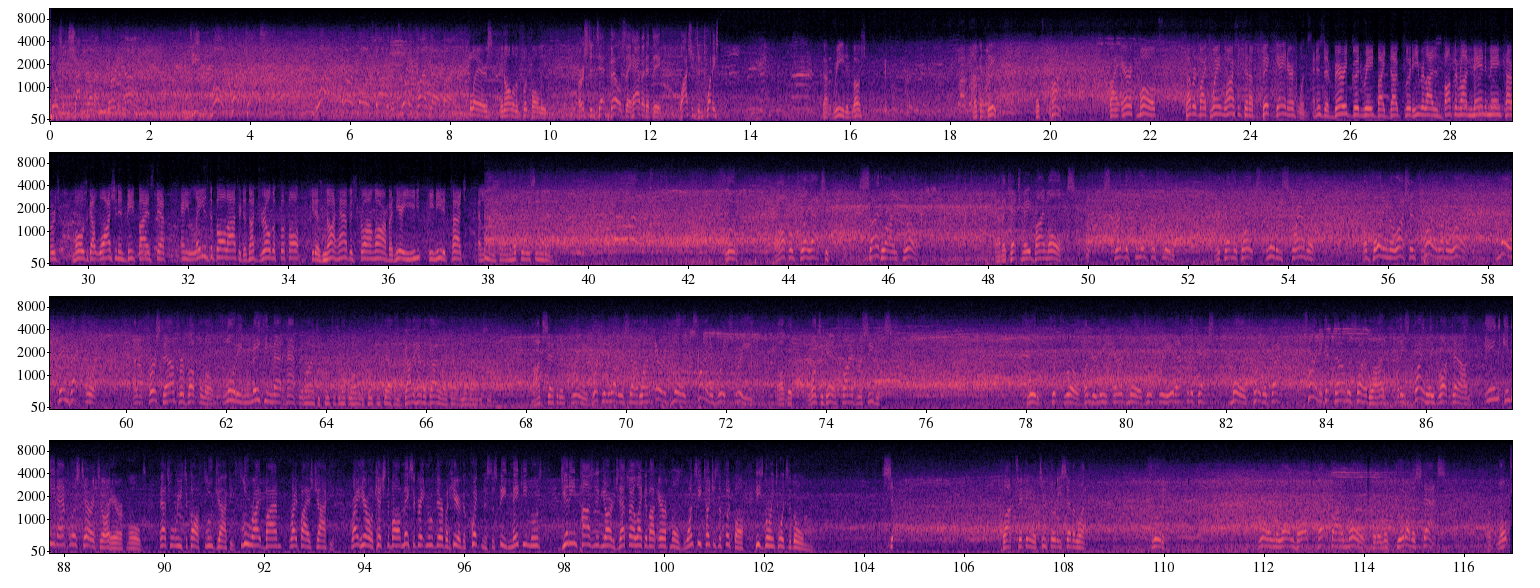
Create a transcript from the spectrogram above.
Bills in shotgun on third and nine. Deep, Moulds, what a catch. Wow, Eric Moulds down to the 25-yard line. Players in all of the football league. First and 10 Bills, they have it at the Washington 20. Got Reed in motion. Looking deep. It's caught by Eric Moulds. Covered by Dwayne Washington, a big gainer. And this is a very good read by Doug Flutie. He realizes bump and run, man-to-man -man coverage. Moulds got Washington beat by a step, and he lays the ball out there, does not drill the football. He does not have a strong arm, but here he, he needed touch. And knocked out, and hopefully we'll see him back. Flutie off of play action. Sideline throw. And the catch made by Moulds. Spread the field for Flutie. Here come the Colts. Flutie scrambling. Avoiding the rush and throwing on the run. Moulds came back for it. And a first down for Buffalo. Flutie making that happen. He coaches him up along with the coaching staff. You've got to have a guy like that with the young wide receiver. On second and three, working the other sideline, Eric Moulds trying to break free of the, once again, five receivers. Flutie, quick throw underneath Eric Moulds. He'll create after the catch. Moulds cutting it back, trying to get down the sideline, and he's finally brought down in Indianapolis territory. Eric Moulds. That's what we used to call a flu jockey. Flew right by him, right by his jockey. Right here will catch the ball, makes a great move there, but here, the quickness, the speed, making moves, getting positive yardage. That's what I like about Eric Moulds. Once he touches the football, he's going towards the goal line. Clock ticking with 2.37 left. Flutie. Throwing the long ball, caught by Moulds. It'll look good on the stats, but won't.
